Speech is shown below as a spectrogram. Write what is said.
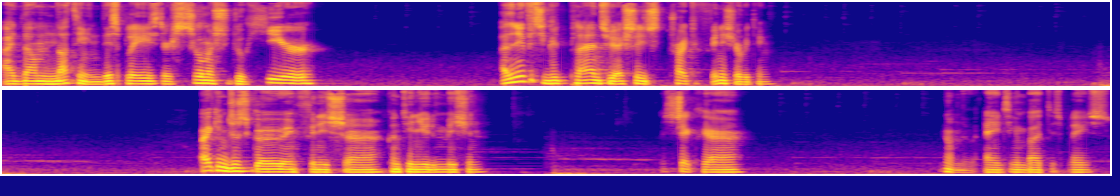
I done nothing in this place. There's so much to do here. I don't know if it's a good plan to actually just try to finish everything. I can just go and finish, uh, continue the mission. Let's check. here. I don't know anything about this place.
